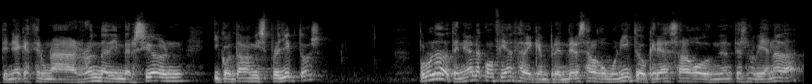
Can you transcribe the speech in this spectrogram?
tenía que hacer una ronda de inversión y contaba mis proyectos, por un lado tenía la confianza de que emprender es algo bonito, creas algo donde antes no había nada,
